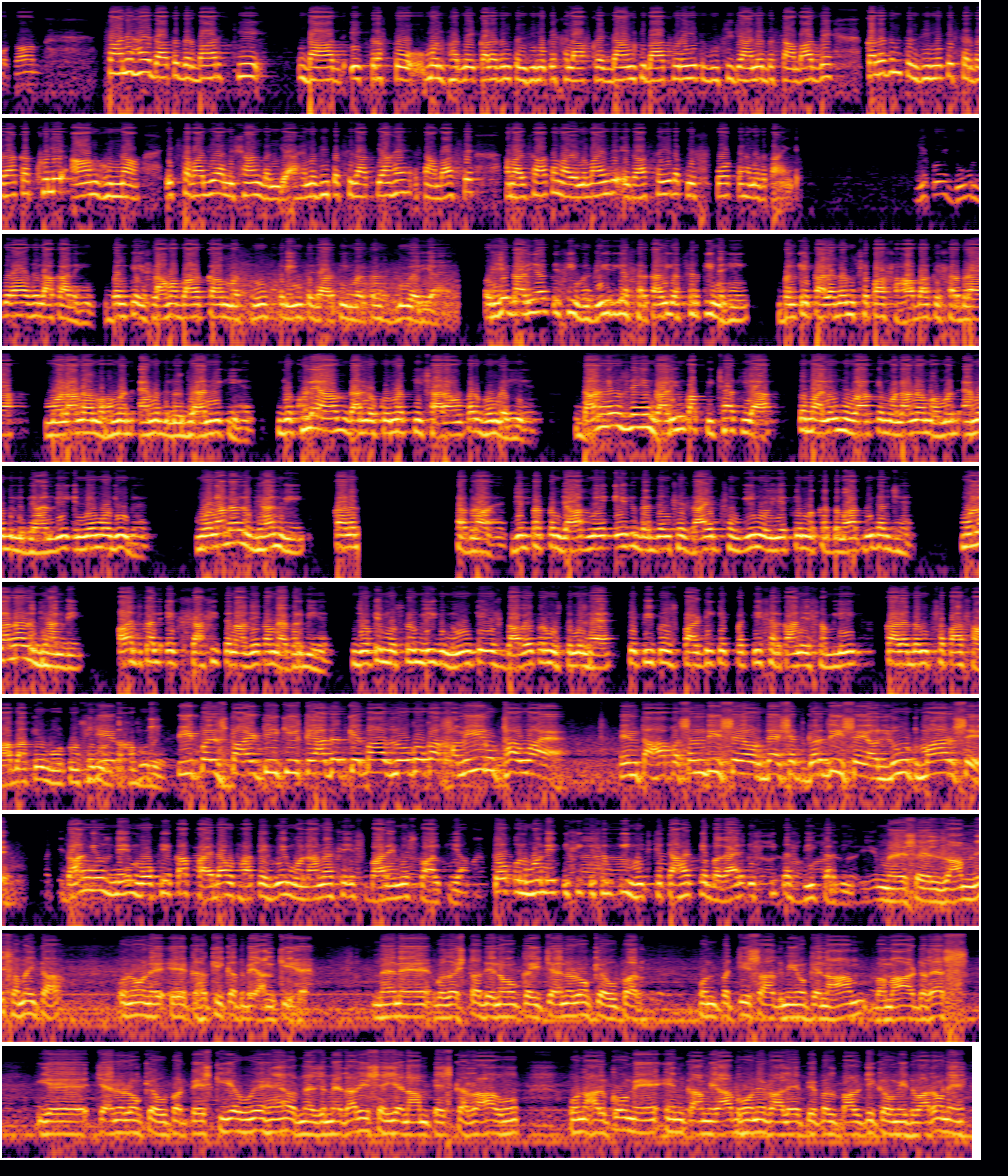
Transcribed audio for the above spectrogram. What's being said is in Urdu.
مکان۔ سانحہ دات دربار کی بعد ایک طرف تو ملک بھر میں کالعدم تنظیموں کے خلاف کریک ڈاؤن کی بات ہو رہی ہے تو دوسری جانب اسلام میں کالعدم تنظیموں کے سربراہ کا کھلے عام گھننا ایک سوالیہ نشان بن گیا ہے۔ مزید تفصیلات کیا ہیں اسلام آباد سے؟ ہمارے ساتھ ہمارے نمائندے اعزاز سید اپنی سپورٹ میں ہمیں بتائیں گے۔ یہ کوئی دور دراز علاقہ نہیں بلکہ اسلام آباد کا مصروف ترین تجارتی مرکز بلو ایریا ہے۔ اور یہ گاڑیاں کسی وزیر یا سرکاری افسر کی نہیں بلکہ کالدم سپاہ صحابہ کے سربراہ مولانا محمد احمد لدھیانوی کی ہے، جو کھلے عام دارالحکومت کی شاراؤں پر گھوم رہی ہے۔ دان نیوز نے ان گاڑیوں کا پیچھا کیا تو معلوم ہوا کہ مولانا محمد احمد لدھیانوی ان میں موجود ہیں۔ مولانا لدھیانوی کالم صدرہ ہیں، جن پر پنجاب میں ایک درجن سے زائد سنگین نوعیت کے مقدمات بھی درج ہیں۔ مولانا لدھیانوی آج کل ایک سیاسی تنازع کا میبر بھی ہیں۔ جو کہ مسلم لیگ نون کے اس دعوے پر مشتمل ہے کہ پیپلز پارٹی کے پچیس سرکان اسمبلی کالعدم سپا صحابہ کے ووٹوں سے منتخب ہوئے۔ پیپلز پارٹی کی قیادت کے بعد لوگوں کا خمیر اٹھا ہوا ہے۔ انتہا پسندی سے اور دہشت گردی سے اور لوٹ مار سے۔ دان نیوز نے موقع کا فائدہ اٹھاتے ہوئے مولانا سے اس بارے میں سوال کیا۔ تو انہوں نے کسی قسم کی ہچکچاہٹ کے بغیر اس کی تصدیق کر دی۔ میں اسے الزام نہیں سمجھتا انہوں نے ایک حقیقت بیان کی ہے۔ میں نے گزشتہ دنوں کئی چینلوں کے اوپر ان پچیس آدمیوں کے نام، بما ڈریس یہ چینلوں کے اوپر پیش کیے ہوئے ہیں اور میں ذمہ داری سے یہ نام پیش کر رہا ہوں۔ ان حلقوں میں ان کامیاب ہونے والے پیپل پارٹی کے امیدواروں نے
